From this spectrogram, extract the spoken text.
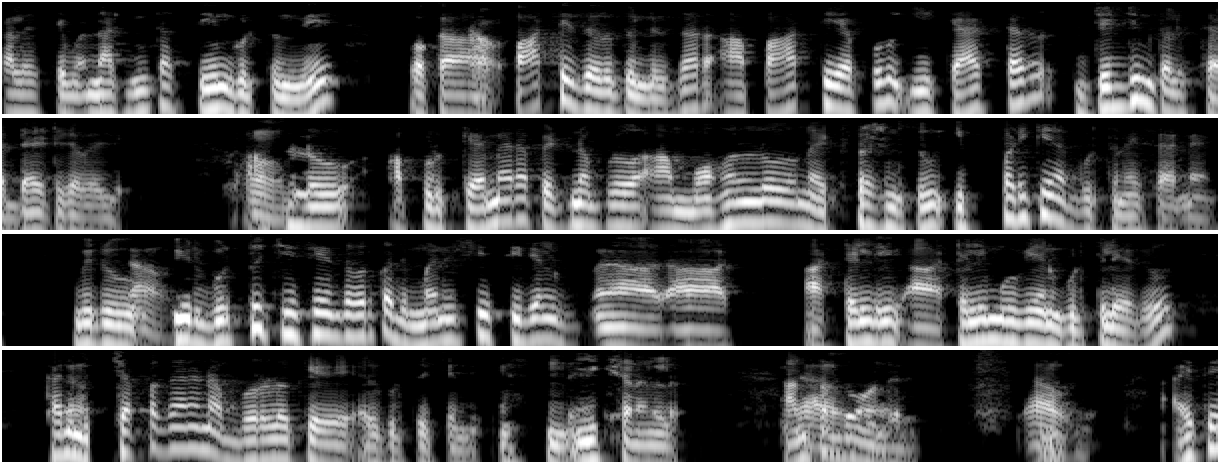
కలిసి నాకు ఇంకా సీన్ గుర్తుంది. ఒక. పార్టీ జరుగుతుంది సార్ ఆ పార్టీ అప్పుడు ఈ క్యారెక్టర్ జడ్జిని కలుస్తాడు డైరెక్ట్గా వెళ్ళి. అసలు అప్పుడు కెమెరా పెట్టినప్పుడు ఆ మొహంలో ఉన్న ఎక్స్ప్రెషన్స్ ఇప్పటికీ నాకు గుర్తున్నాయి సార్ నేను మీరు. మీరు గుర్తు చేసేంత వరకు అది మనిషి సీరియల్ ఆ టెలి ఆ టెలి మూవీ అని గుర్తులేదు కానీ చెప్పగానే నా బుర్రలోకి అది గుర్తొచ్చింది ఈ క్షణంలో అంత. అవును. అయితే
